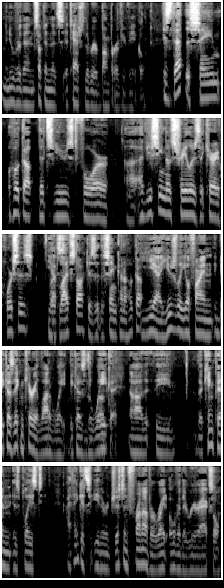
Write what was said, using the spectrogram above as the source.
maneuver than something that's attached to the rear bumper of your vehicle. Is that the same hookup that's used for? Uh, have you seen those trailers that carry horses Yes. livestock? Is it the same kind of hookup? Yeah, usually you'll find because they can carry a lot of weight because the weight, Okay. uh, the, the the kingpin is placed. I think it's either just in front of or right over the rear axle,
